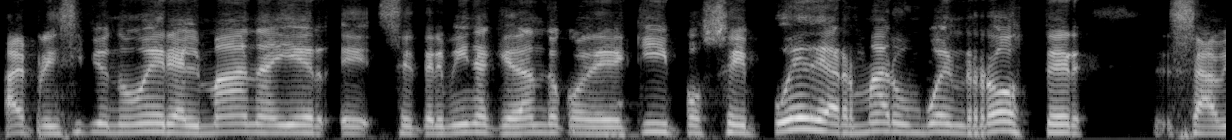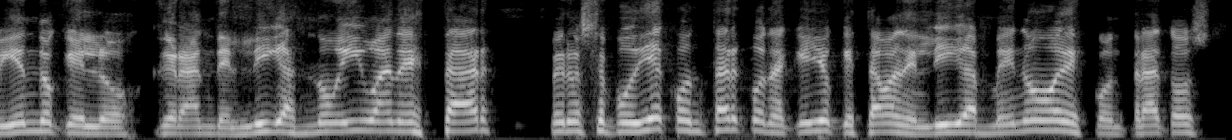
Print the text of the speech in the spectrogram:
al principio no era el manager, eh, se termina quedando con el equipo, se puede armar un buen roster sabiendo que los grandes ligas no iban a estar, pero se podía contar con aquellos que estaban en ligas menores, contratos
